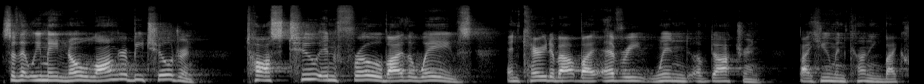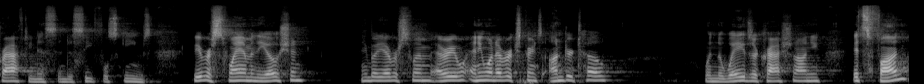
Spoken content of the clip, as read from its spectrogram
so that we may no longer be children, tossed to and fro by the waves, and carried about by every wind of doctrine, by human cunning, by craftiness and deceitful schemes. Have you ever swam in the ocean? Anybody ever swim? Anyone ever experience undertow when the waves are crashing on you? It's fun.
